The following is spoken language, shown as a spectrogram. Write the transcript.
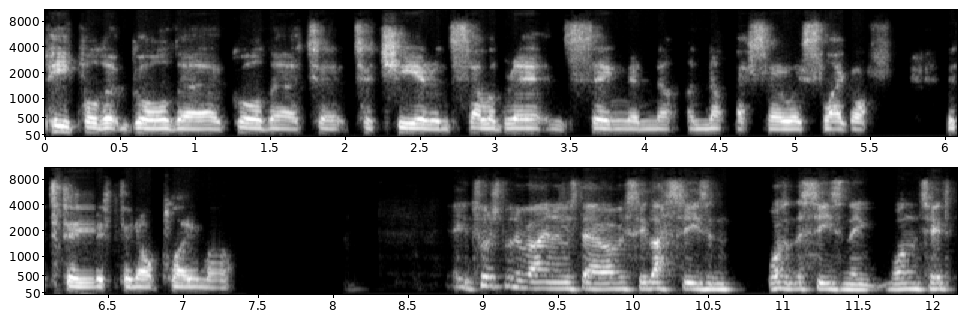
People that go there go there to to cheer and celebrate and sing, and not and not necessarily slag off the team if they're not playing well. You touched on the Rhinos there. Obviously, last season wasn't the season they wanted.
